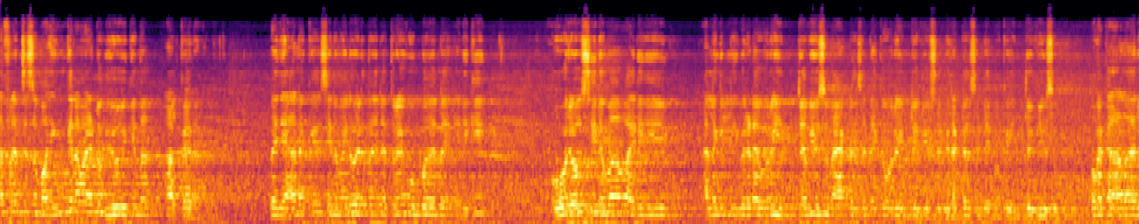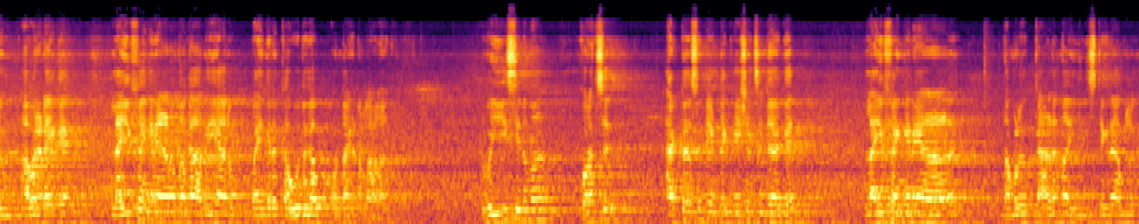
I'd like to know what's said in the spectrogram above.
റെഫറൻസസ് ഭയങ്കരമായിട്ട് ഉപയോഗിക്കുന്ന ആൾക്കാരാണ്. ഇപ്പം ഞാനൊക്കെ സിനിമയിൽ വരുന്നതിന് എത്രയും മുമ്പ് തന്നെ എനിക്ക് ഓരോ സിനിമ വരികയും അല്ലെങ്കിൽ ഇവരുടെ ഓരോ ഇന്റർവ്യൂസും ആക്ടേഴ്സിന്റെ ഒക്കെ ഓരോ ഇന്റർവ്യൂസും ഡയറക്ടേഴ്സിന്റെ ഒക്കെ ഇന്റർവ്യൂസും ഒക്കെ കാണാനും അവരുടെയൊക്കെ ലൈഫ് എങ്ങനെയാണെന്നൊക്കെ അറിയാനും ഭയങ്കര കൗതുകം ഉണ്ടായിട്ടുള്ള ആളാണ്. അപ്പോൾ ഈ സിനിമ കുറച്ച് ആക്ടേഴ്സിന്റെയും ടെക്നീഷ്യൻസിന്റെ ഒക്കെ ലൈഫ് എങ്ങനെയാണ്? നമ്മൾ കാണുന്ന ഇൻസ്റ്റഗ്രാമിലും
